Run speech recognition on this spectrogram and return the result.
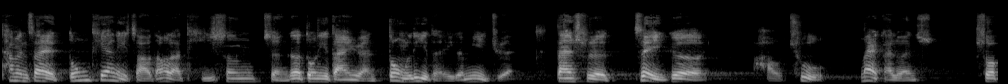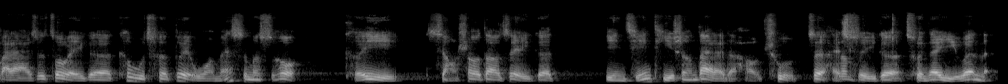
他们在冬天里找到了提升整个动力单元动力的一个秘诀。但是这一个好处，迈凯伦说白了还是作为一个客户车队，我们什么时候可以享受到这一个？引擎提升带来的好处，这还是一个存在疑问的。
